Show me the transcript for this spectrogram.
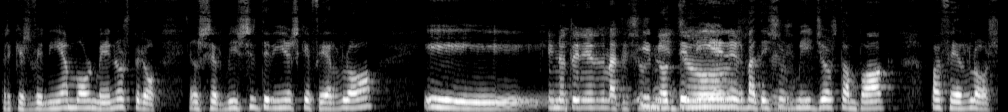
perquè es venia molt menys, però el servici tenies que fer-lo i, I no tenien els mateixos i no mitjos. tenien els mateixos mitjos tampoc per fer-los.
